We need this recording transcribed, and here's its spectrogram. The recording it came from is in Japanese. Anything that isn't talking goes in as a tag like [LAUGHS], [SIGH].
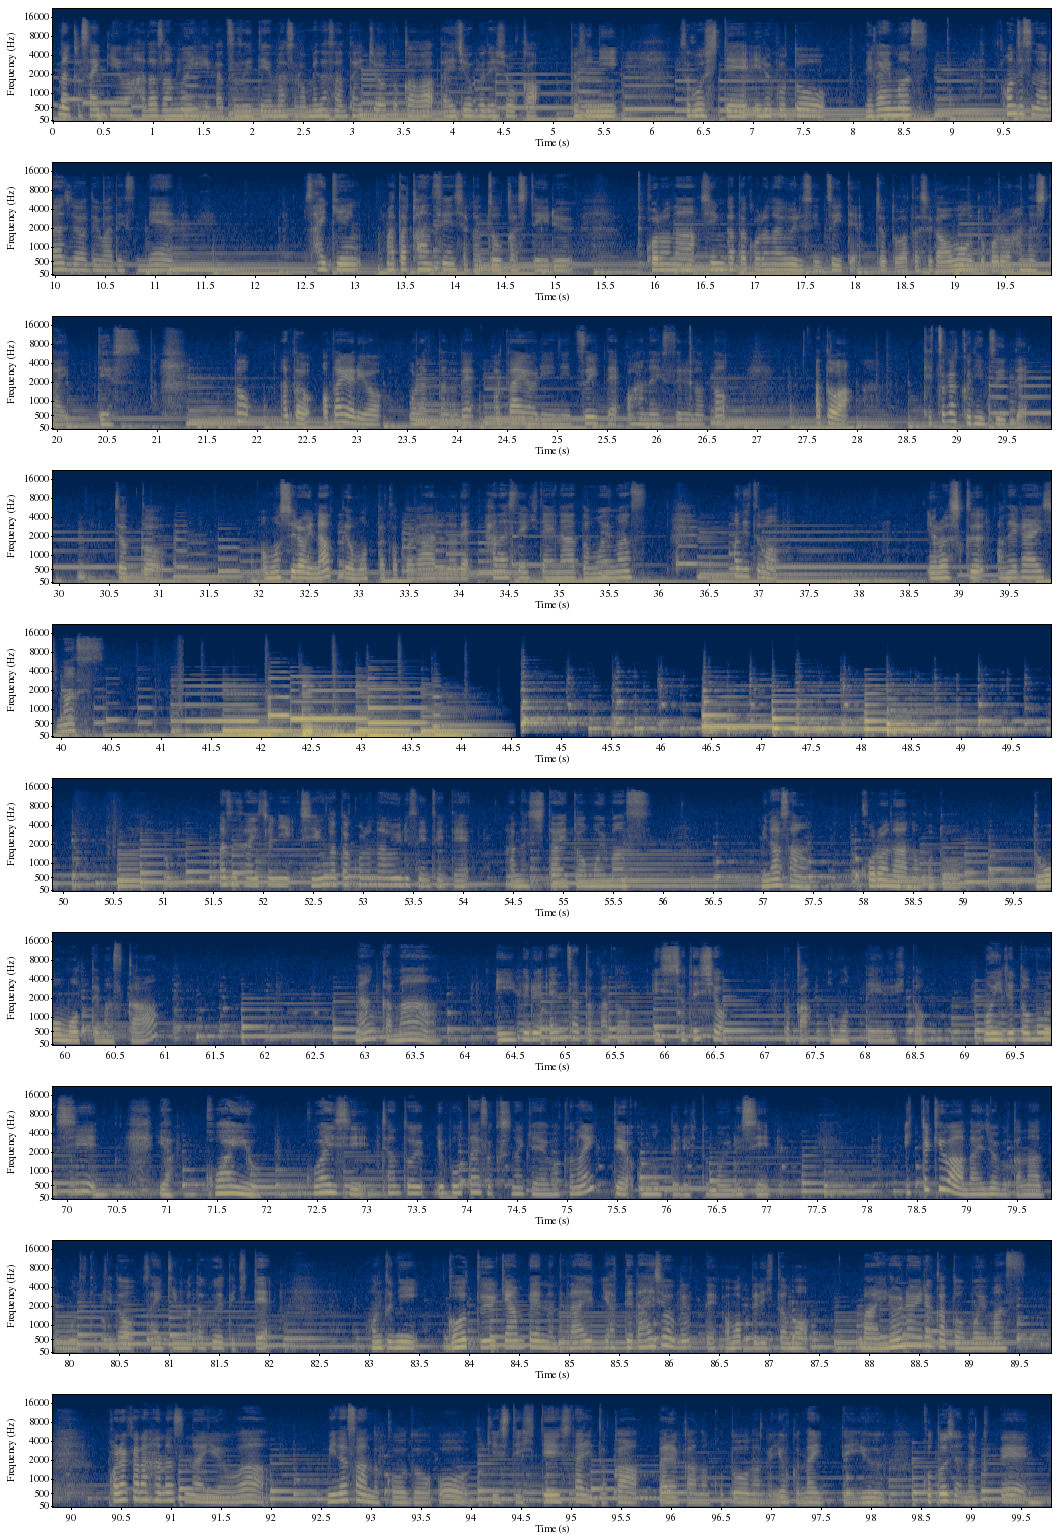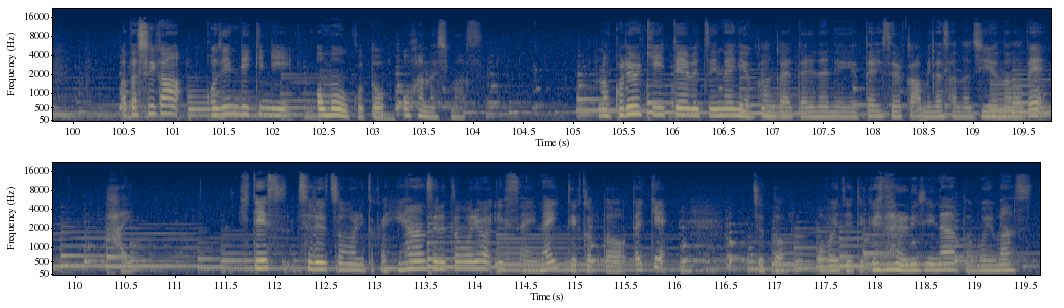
なんか最近は肌寒い日が続いていますが皆さん体調とかは大丈夫でしょうか？無事に過ごしていることを願います。本日のラジオではですね最近また感染者が増加しているコロナ新型コロナウイルスについてちょっと私が思うところを話したいです。とあとお便りをもらったのでお便りについてお話しするのとあとは哲学についてちょっと面白いなって思ったことがあるので話していきたいなと思います。本日もよろしくお願いします。さんコロナのことどう思ってますか？なんかまあインフルエンザとかと一緒でしょとか思っている人もいると思うしいや怖いよ。怖いしちゃんと予防対策しなきゃやばくないって思ってる人もいるし一時は大丈夫かなって思ってたけど最近また増えてきて本当に GoTo キャンペーンなんてやって大丈夫って思ってる人もまあいろいろいるかと思います。これから話す内容は皆さんの行動を決して否定したりとか誰かのことをなんか良くないっていうことじゃなくて私が個人的に思うことを話します。まあ、これを聞いて別に何を考えたり何を言ったりするかは皆さんの自由なのではい。否定するつもりとか批判するつもりは一切ないっていうことだけちょっと覚えておいてくれたら嬉しいなと思います。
